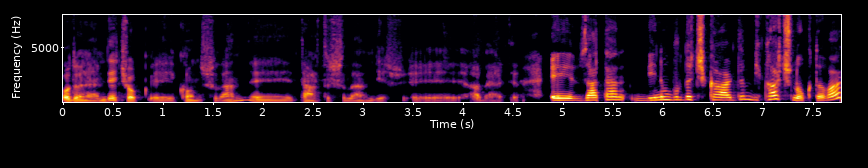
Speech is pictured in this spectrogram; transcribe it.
o dönemde çok e, konuşulan, e, tartışılan bir e, haberdi. E, zaten benim burada çıkardığım birkaç nokta var.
